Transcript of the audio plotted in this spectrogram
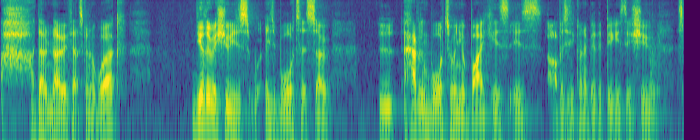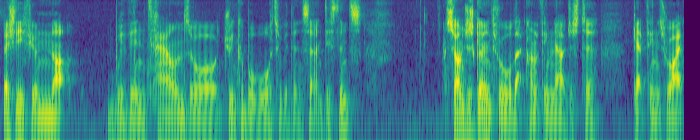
I don't know if that's going to work. The other issue is is water. So having water on your bike is is obviously going to be the biggest issue, especially if you're not within towns or drinkable water within a certain distance. So I'm just going through all that kind of thing now just to get things right.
